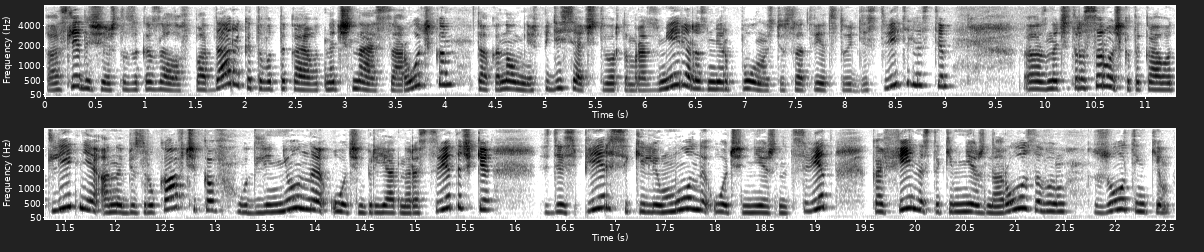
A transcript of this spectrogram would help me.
А, следующее, что заказала в подарок, это вот такая вот ночная сорочка. Так, она у меня в 54 размере, размер полностью соответствует действительности. А, значит, рассорочка такая вот летняя, она без рукавчиков, удлиненная, очень приятной расцветочки. Здесь персики, лимоны, очень нежный цвет. Кофейный с таким нежно-розовым, желтеньким.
